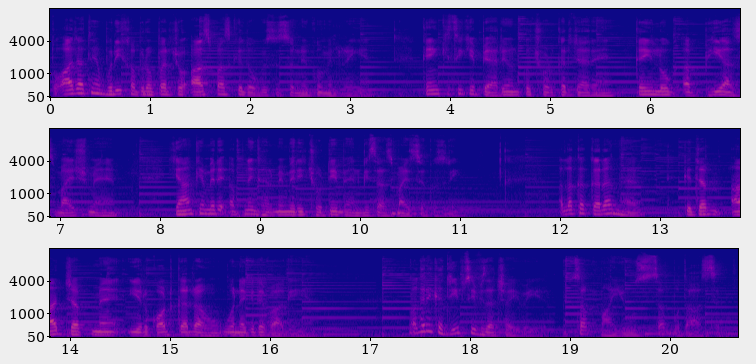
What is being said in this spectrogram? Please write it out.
تو آ جاتے ہیں بری خبروں پر جو آس پاس کے لوگوں سے سننے کو مل رہی ہیں۔ کہیں کسی کے پیارے ان کو چھوڑ کر جا رہے ہیں، کئی لوگ اب بھی آزمائش میں ہیں۔ یہاں کے میرے اپنے گھر میں میری چھوٹی بہن بھی آزمائش سے گزری۔ اللہ کا کرم ہے کہ جب آج جب میں یہ ریکارڈ کر رہا ہوں وہ نگیٹو آ گئی ہیں۔ مگر ایک عجیب سی فضا چھائی ہوئی ہے۔ سب مایوس، سب اداس ہیں۔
